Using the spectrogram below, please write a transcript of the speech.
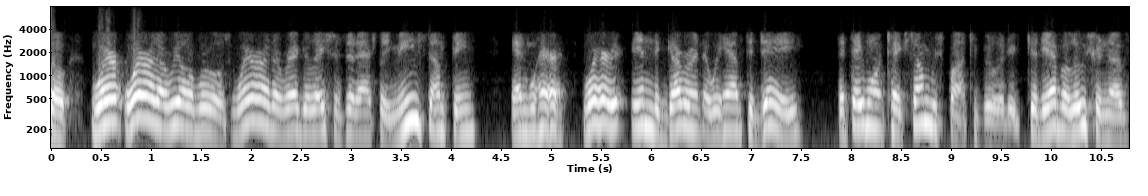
So where where are the real rules? Where are the regulations that actually mean something? And where where in the government that we have today that they won't take some responsibility to the evolution of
